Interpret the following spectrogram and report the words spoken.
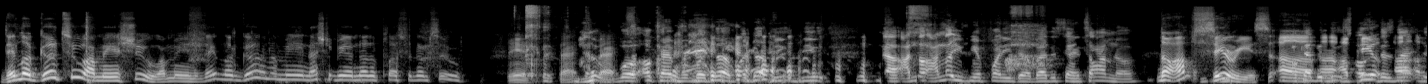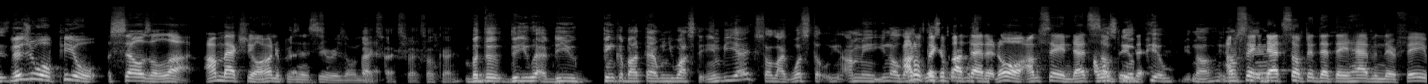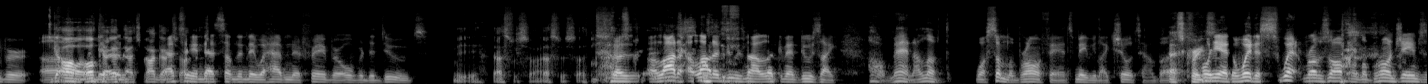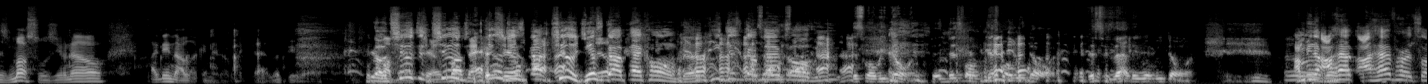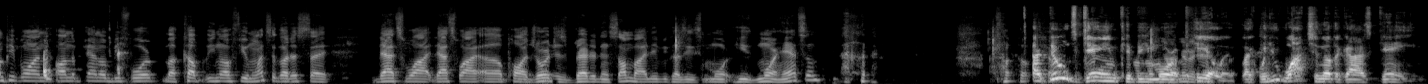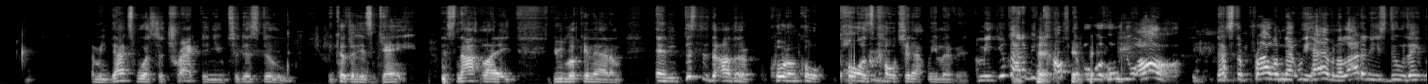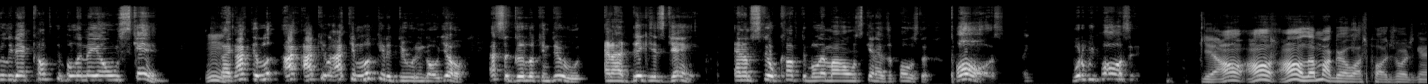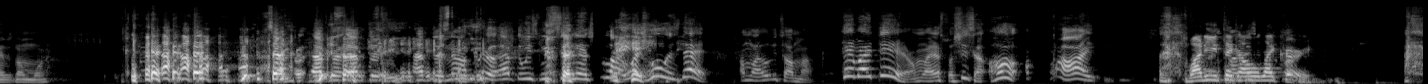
They look good too. I mean, shoot. I mean, if they look good, I mean, that should be another plus for them too. Yeah. facts, facts. well, okay, but but, Dub, but Dub, do you, do you, now, I know I know you're being funny, Dub, but at the same time, though, No, I'm serious. Uh, Okay, uh, do- so appeal, uh, that- uh, is- visual appeal sells a lot. I'm actually 100 percent serious on that. facts, facts, facts. Okay, but do, do you have do you think about that when you watch the NBA? So like, what's the? I mean, you know, I don't think the- about that at all. I'm saying that's what's- What's the something that appeal? You know, you know what I'm saying that's something that they have in their favor. Uh, Oh, okay, I were- got you. I got I'm you. I saying that's something they would have in their favor over the dudes. You. Yeah, that's for sure. That's for sure. Because a lot of a lot of dudes not looking at dudes like, oh man, I love. Well, some LeBron fans maybe like Chilltown, but That's oh, crazy. oh yeah, the way the sweat rubs off on LeBron James's muscles, you know, like they're not looking at it like that. Let's be real. Yo, My chill, bad, just, Chill. chill, chill, just got, chill, just got back home, bro. He just got That's how we back home. start. This what we doing. This what this what we doing. This is exactly what we doing. I mean, Oh, I have I have heard some people on on the panel before a couple, you know, a few months ago to say that's why that's why uh Paul George is better than somebody because he's more he's more handsome. A dude's game can be more remember that. appealing. Like when you watch another guy's game, I mean, that's what's attracting you to this dude because of his game. It's not like you looking at him. And this is the other quote unquote pause culture that we live in. I mean, you got to be comfortable with who you are. That's the problem that we have. And a lot of these dudes ain't really that comfortable in their own skin. Mm. Like I can look, I, I can I can look at a dude and go, yo, that's a good looking dude, and I dig his game. And I'm still comfortable in my own skin as opposed to pause. Like, what are we pausing? Yeah, I don't, I don't, I don't let my girl watch Paul George games no more. After after after, after no, for real, after we we sitting there, she's like, wait, who is that? I'm like, who you talking about? Him right there. I'm like, that's what she said. Oh, all right. Why do you think I don't like Curry?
